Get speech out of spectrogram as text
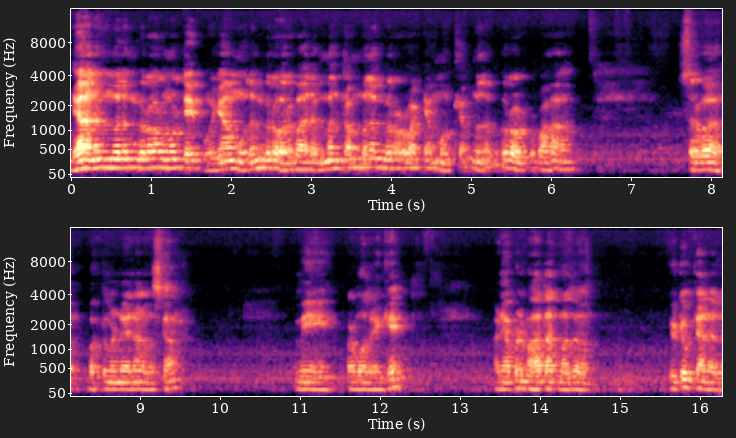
ध्यानं मूलं गुरोर्मूर्ते पूजा मूलं गुरोर्पादं मंत्रं मूलं गुरोर्वाक्यं मोक्षं मूलं गुरोर्कृपः सर्व भक्तमंडळींना नमस्कार मी प्रमोद रेंके आणि आपण पाहतात माझं यूट्यूब चॅनल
